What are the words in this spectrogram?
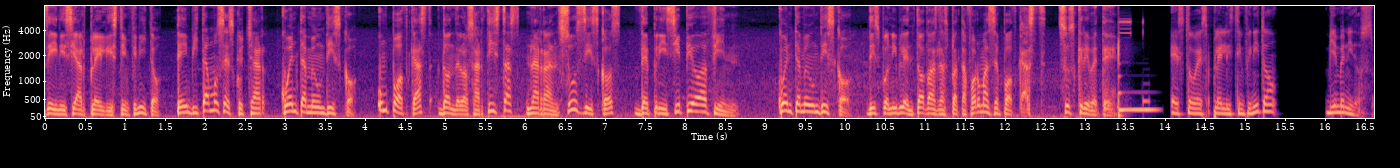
de iniciar Playlist Infinito, te invitamos a escuchar Cuéntame un disco, un podcast donde los artistas narran sus discos de principio a fin. Cuéntame un disco, disponible en todas las plataformas de podcast. Suscríbete. Esto es Playlist Infinito. Bienvenidos.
